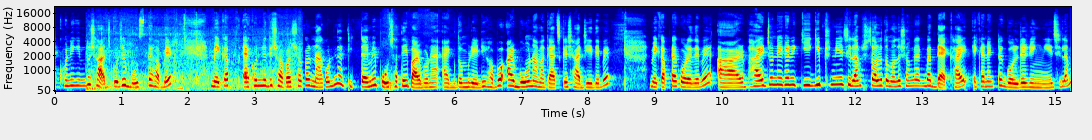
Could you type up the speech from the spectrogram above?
এখনই কিন্তু সাজগোজে বসতে হবে। মেকআপ এখন যদি সকাল সকাল না করি না, ঠিক টাইমে পৌঁছাতেই পারব না। একদম রেডি হব। আর বোন আমাকে আজকে সাজিয়ে দেবে, মেকআপটা করে দেবে। আর ভাইয়ের জন্য এখানে কি গিফট নিয়েছিলাম, চলো তোমাদের সঙ্গে একবার দেখাই। এখানে একটা গোল্ডেন রিং নিয়েছিলাম।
